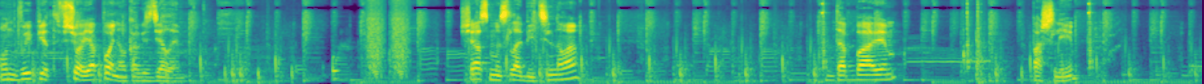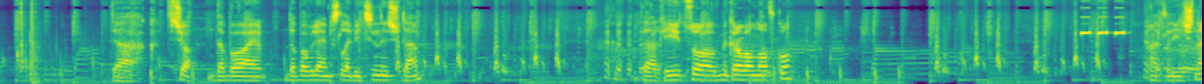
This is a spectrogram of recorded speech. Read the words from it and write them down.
Он выпьет. Все, я понял, как сделаем. Сейчас мы слабительного. Добавим. Пошли. Так, все, добавляем, добавляем слабительное сюда. Так, яйцо в микроволновку. Отлично.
